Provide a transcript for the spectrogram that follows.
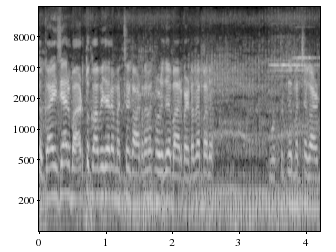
तो गाइस यार बाहर तो काफ़ी ज़्यादा मच्छर काट रहा मैं थोड़ी देर बाहर बैठा था, पर बहुत तो मच्छर काट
